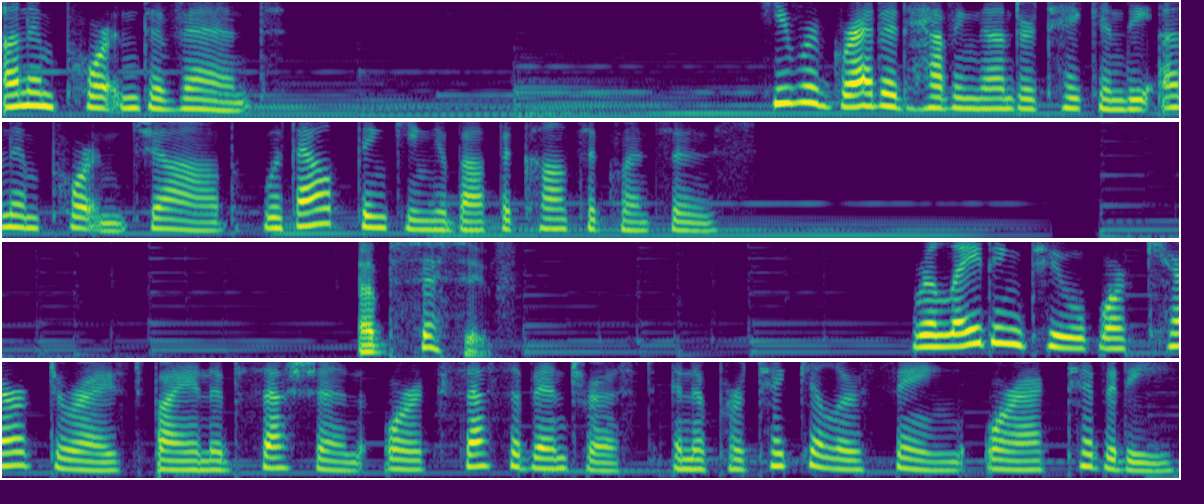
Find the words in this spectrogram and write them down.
Unimportant event. He regretted having undertaken the unimportant job without thinking about the consequences. Obsessive Relating to or characterized by an obsession or excessive interest in a particular thing or activity,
